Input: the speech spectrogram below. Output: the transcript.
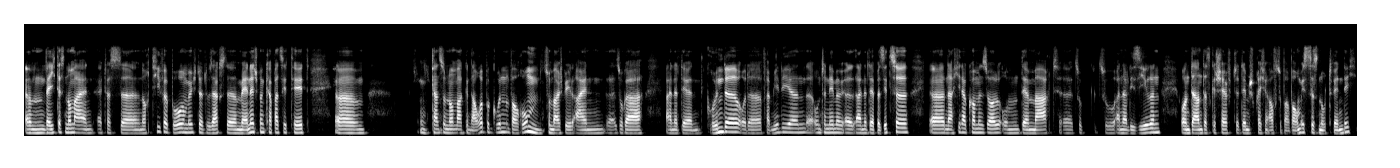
Ähm, wenn ich das nochmal etwas äh, noch tiefer bohren möchte, du sagst äh, Managementkapazität, ähm, kannst du nochmal genauer begründen, warum zum Beispiel ein äh, sogar einer der Gründer oder Familienunternehmer, äh, einer der Besitzer äh, nach China kommen soll, um den Markt äh, zu, zu analysieren und dann das Geschäft dementsprechend aufzubauen. Warum ist das notwendig?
